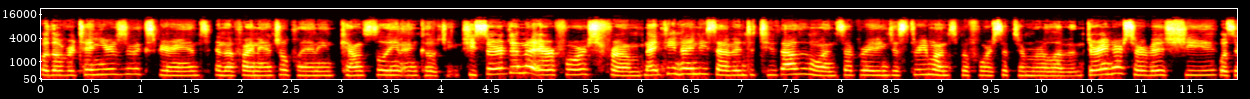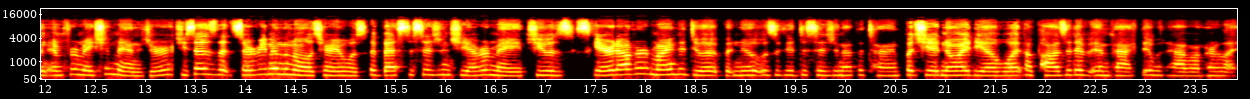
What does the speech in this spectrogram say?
with over 10 years of experience in the financial planning, counseling, and coaching. She served in the Air Force from 1997 to 2001, separating just three months before September 11th. During her service, she was an information manager. She says that serving in the military was the best decision she ever made. She was scared out of her mind to do it, but knew it was a good decision at the time, but she had no idea what a positive impact it would have on her life.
